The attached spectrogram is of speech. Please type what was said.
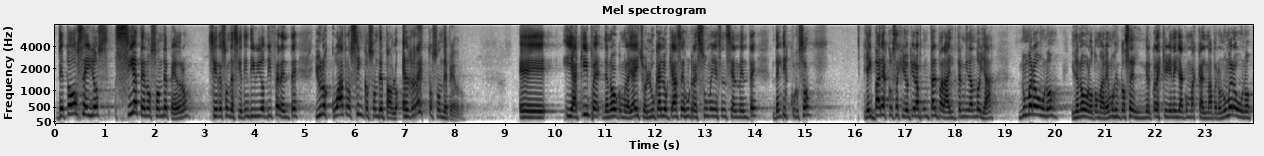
de todos ellos, siete no son de Pedro, siete son de siete individuos diferentes y unos cuatro o cinco son de Pablo. El resto son de Pedro. Eh, Y aquí, pues, de nuevo, como le haya dicho, Lucas lo que hace es un resumen esencialmente del discurso. Y hay varias cosas que yo quiero apuntar para ir terminando ya. Número uno, y de nuevo lo tomaremos entonces el miércoles que viene ya con más calma, pero número uno,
